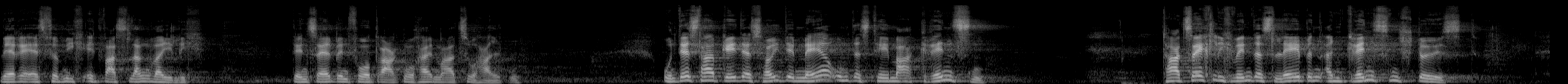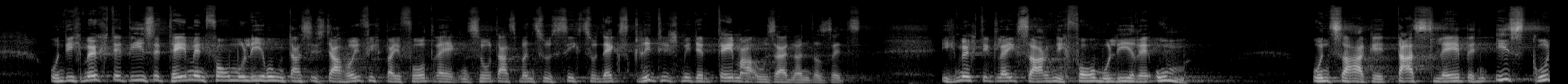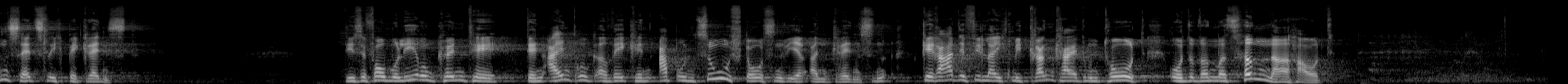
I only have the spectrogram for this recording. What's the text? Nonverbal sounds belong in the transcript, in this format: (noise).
wäre es für mich etwas langweilig, denselben Vortrag noch einmal zu halten. Und deshalb geht es heute mehr um das Thema Grenzen. Tatsächlich, wenn das Leben an Grenzen stößt. Und ich möchte diese Themenformulierung, das ist ja häufig bei Vorträgen so, dass man sich zunächst kritisch mit dem Thema auseinandersetzt. Ich möchte gleich sagen, ich formuliere um und sage, das Leben ist grundsätzlich begrenzt. Diese Formulierung könnte den Eindruck erwecken, ab und zu stoßen wir an Grenzen, gerade vielleicht mit Krankheit und Tod oder wenn man das Hirn nachhaut.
